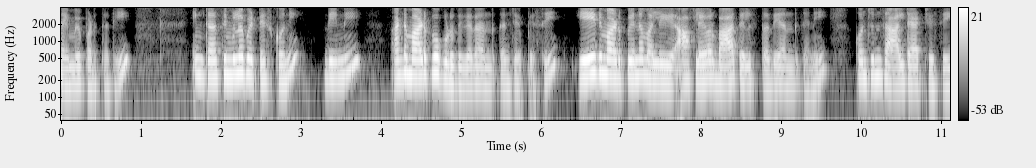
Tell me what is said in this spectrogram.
టైమే పడుతుంది. ఇంకా సిమ్లో పెట్టేసుకొని దీన్ని అంటే మాడిపోకూడదు కదా అందుకని చెప్పేసి. ఏది మాడిపోయినా మళ్ళీ ఆ ఫ్లేవర్ బాగా తెలుస్తుంది అందుకని కొంచెం సాల్ట్ యాడ్ చేసి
